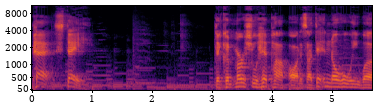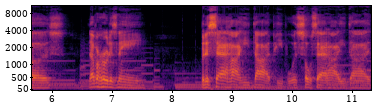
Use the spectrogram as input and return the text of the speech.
Pat Stay the commercial hip hop artist. I didn't know who he was, never heard his name, but it's sad how he died, people. It's so sad how he died.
